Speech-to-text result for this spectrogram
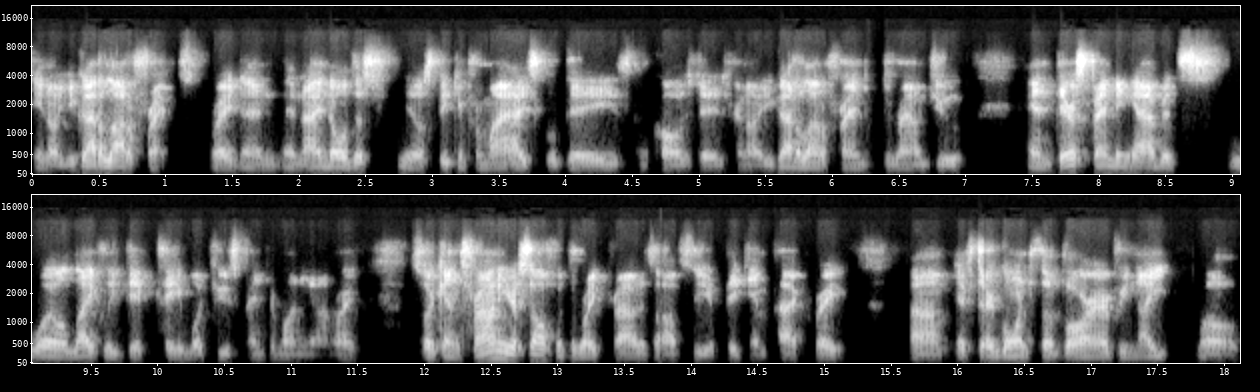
you know you got a lot of friends right? And and i know this you know speaking from my high school days and college days you know you got a lot of friends around you and their spending habits will likely dictate what you spend your money on right? So again surrounding yourself with the right crowd is obviously a big impact right? Um, if they're going to the bar every night well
